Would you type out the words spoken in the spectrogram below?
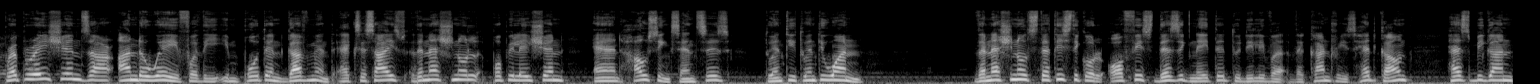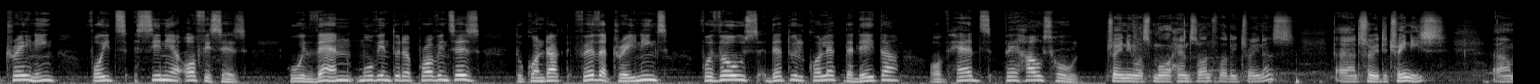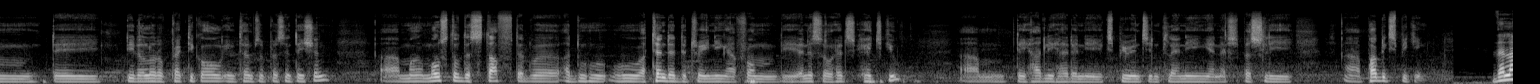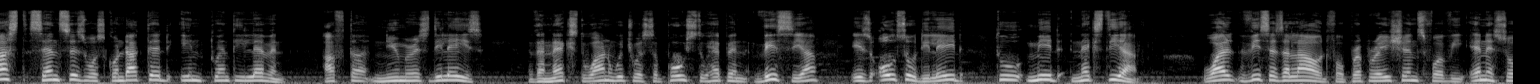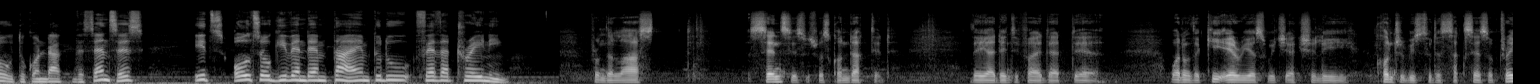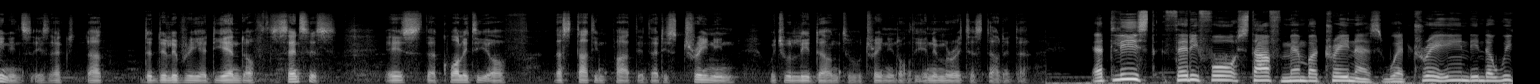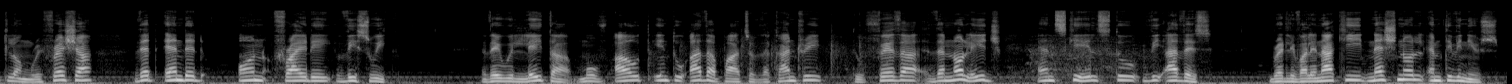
Preparations are underway for the important government exercise, the National Population and Housing Census 2021. The National Statistical Office, designated to deliver the country's headcount, has begun training for its senior officers, who will then move into the provinces to conduct further trainings for those that will collect the data of heads per household. Training was more hands-on for the trainers, uh, sorry, the trainees. Um, they did a lot of practical in terms of presentation. Um, uh, most of the staff that were who, who attended the training are from the NSO HQ. Um, they hardly had any experience in planning and especially uh, public speaking. The last census was conducted in 2011 after numerous delays. The next one, which was supposed to happen this year, is also delayed to mid next year. While this has allowed for preparations for the NSO to conduct the census, it's also given them time to do further training. From the last census which was conducted, they identified that uh, one of the key areas which actually contributes to the success of trainings is that the delivery at the end of the census is the quality of the starting part, and that is training, which will lead down to training all the enumerators down at the at least 34 staff member trainers were trained in the week-long refresher that ended on Friday this week. They will later move out into other parts of the country to further the knowledge and skills to the others. Bradley Valenaki, National EMTV News.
